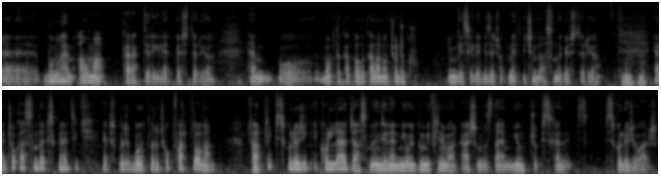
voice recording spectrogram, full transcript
e, bunu hem Alma karakteriyle gösteriyor hem o morgda kapalı kalan o çocuk imgesiyle bize çok net biçimde aslında gösteriyor. Hı hı. Yani çok aslında psikanalitik ve psikolojik boyutları çok farklı olan, farklı psikolojik ekollerce aslında incelenmeye uygun bir film var karşımızda. Hem Jungçu psikoloji var,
